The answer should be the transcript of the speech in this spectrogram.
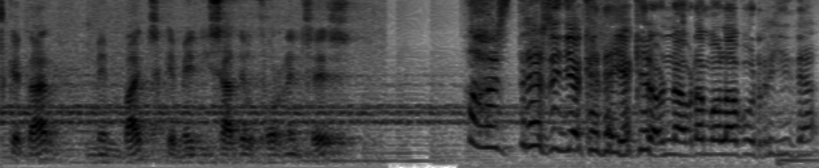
Collons, que tard. Me'n vaig, que m'he dissat el forn encès. Ostres, jo que deia que era una obra molt avorrida.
